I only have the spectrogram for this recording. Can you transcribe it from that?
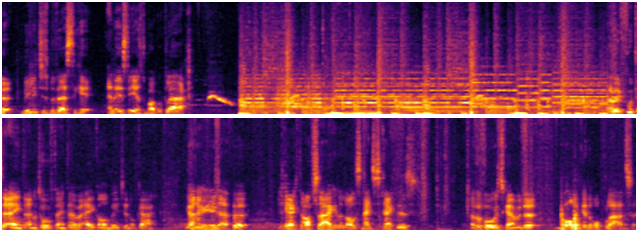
De wieltjes bevestigen en dan is de eerste bak klaar. Nou, het voeteneind en het hoofdeind hebben we eigenlijk al een beetje in elkaar. We gaan nog even recht afzagen dat alles netjes recht is. En vervolgens gaan we de balken erop plaatsen.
